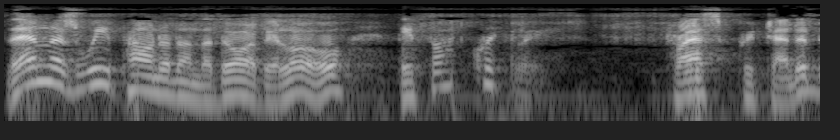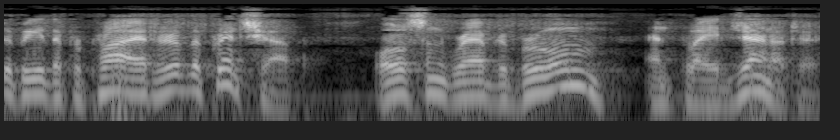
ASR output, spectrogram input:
Then, as we pounded on the door below, they thought quickly. Trask pretended to be the proprietor of the print shop. Olson grabbed a broom and played janitor.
